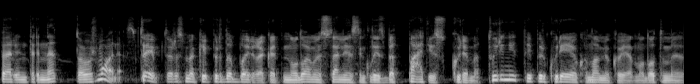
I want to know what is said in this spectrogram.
per interneto žmones taip ta prasme kaip ir dabar yra kad naudojamės socialiniais tinklais bet patys kuriame turinį taip ir kūrėjų ekonomikoje naudotume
